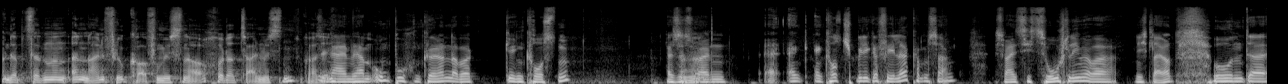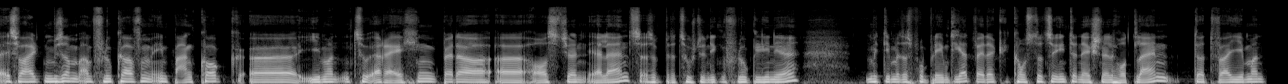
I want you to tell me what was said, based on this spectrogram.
Und habt ihr dann einen neuen Flug kaufen müssen auch oder zahlen müssen quasi? Nein, wir haben umbuchen können, aber gegen Kosten. Also es Aha. war ein, ein, ein kostspieliger Fehler, kann man sagen. Es war jetzt nicht so schlimm, aber nicht leibend. Und äh, es war halt mühsam am Flughafen in Bangkok äh, jemanden zu erreichen bei der äh, Austrian Airlines, also bei der zuständigen Fluglinie, mit dem man das Problem klärt, weil da kommst du zur International Hotline. Dort war jemand,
